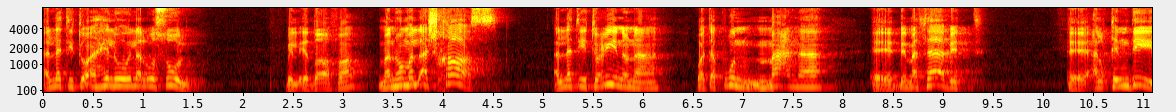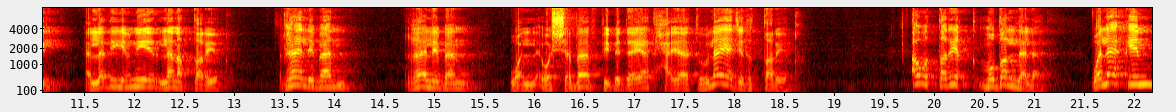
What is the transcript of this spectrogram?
التي تؤهله إلى الوصول. بالإضافة من هم الأشخاص التي تعيننا وتكون معنا آه، بمثابة آه، القنديل الذي ينير لنا الطريق. غالبا غالبا والشباب في بدايات حياته لا يجد الطريق أو الطريق مضللة. ولكن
